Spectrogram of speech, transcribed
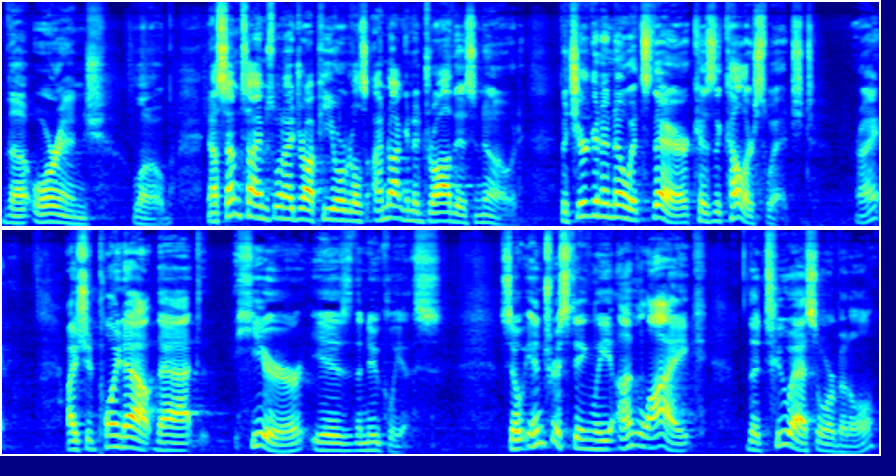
the orange lobe. Now, sometimes when I draw p orbitals, I'm not going to draw this node, but you're going to know it's there because the color switched, right? I should point out that here is the nucleus. So interestingly, unlike the 2s orbital,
